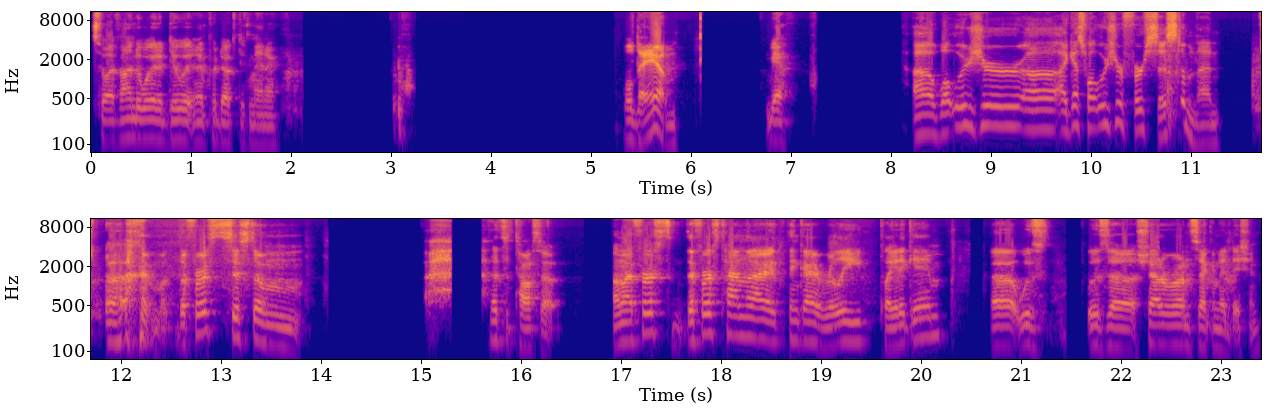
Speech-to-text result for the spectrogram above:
So I found a way to do it in a productive manner. Well, damn. Yeah. Uh, what was your? Uh, I guess what was your first system then? Uh, the first system that's a toss up. Uh, my first the first time that I think I really played a game uh, was was uh, Shadowrun Second Edition.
